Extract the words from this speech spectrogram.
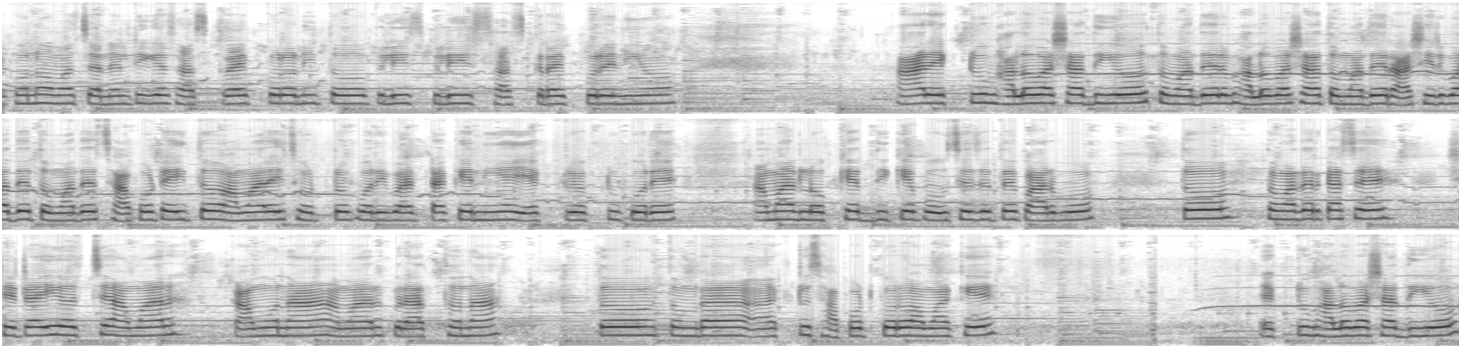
এখনও আমার চ্যানেলটিকে সাবস্ক্রাইব করনি, তো প্লিজ প্লিজ সাবস্ক্রাইব করে নিও। আর একটু ভালোবাসা দিও। তোমাদের ভালোবাসা, তোমাদের আশীর্বাদে, তোমাদের সাপোর্টেই তো আমার এই ছোট্ট পরিবারটাকে নিয়ে একটু একটু করে আমার লক্ষ্যের দিকে পৌঁছে যেতে পারব। তো তোমাদের কাছে সেটাই হচ্ছে আমার কামনা, আমার প্রার্থনা। তো তোমরা একটু সাপোর্ট করো আমাকে। একটু ভালোবাসা দিও।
